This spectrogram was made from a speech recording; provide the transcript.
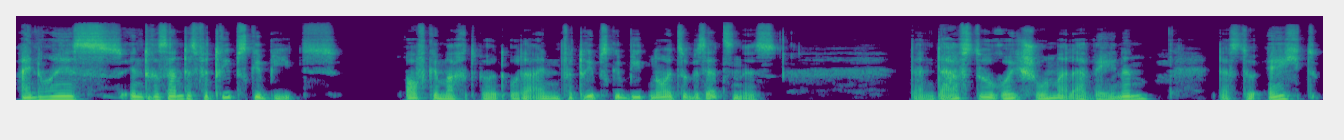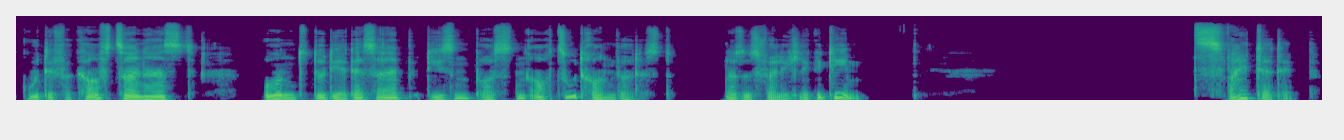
ein neues interessantes Vertriebsgebiet aufgemacht wird oder ein Vertriebsgebiet neu zu besetzen ist, dann darfst du ruhig schon mal erwähnen, dass du echt gute Verkaufszahlen hast und du dir deshalb diesen Posten auch zutrauen würdest. Das ist völlig legitim. Zweiter Tipp.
